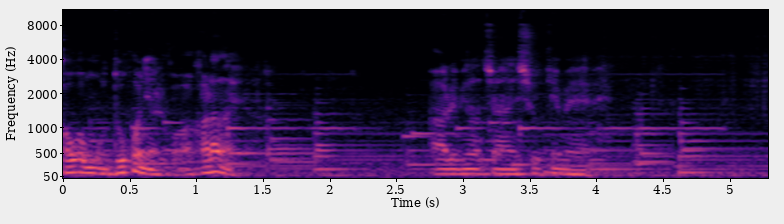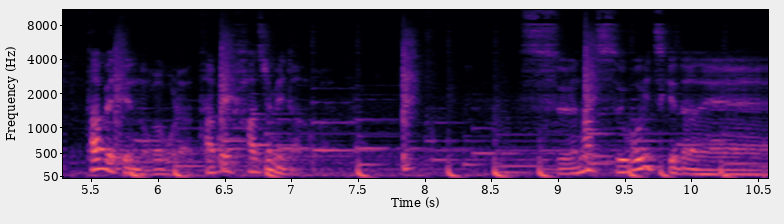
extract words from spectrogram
顔がもうどこにあるかわからない。なアルビノちゃん一生懸命。食べてんのかこれは。食べ始めたのか。砂すごいつけたね。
